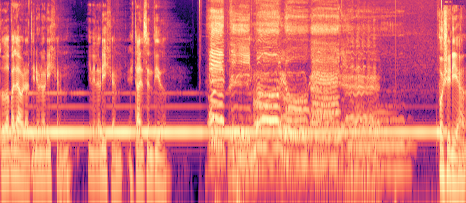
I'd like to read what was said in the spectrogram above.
Toda palabra tiene un origen, y en el origen está el sentido. Pollería,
